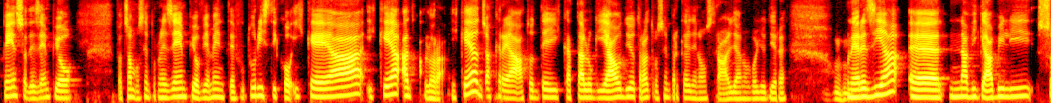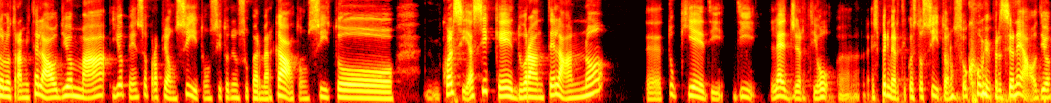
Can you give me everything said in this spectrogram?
penso ad esempio facciamo sempre un esempio ovviamente futuristico, Ikea, Ikea, ha, allora, Ikea ha già creato dei cataloghi audio, tra l'altro sempre credo in Australia, non voglio dire un'eresia, eh, navigabili solo tramite l'audio, ma io penso proprio a un sito, un sito di un supermercato, un sito qualsiasi che durante l'anno eh, tu chiedi di leggerti o eh, esprimerti questo sito, non so come, in versione audio,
